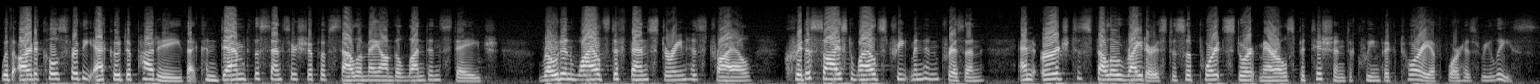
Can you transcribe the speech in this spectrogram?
with articles for the Echo de Paris that condemned the censorship of Salome on the London stage, wrote in Wilde's defense during his trial, criticized Wilde's treatment in prison, and urged his fellow writers to support Stuart Merrill's petition to Queen Victoria for his release.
